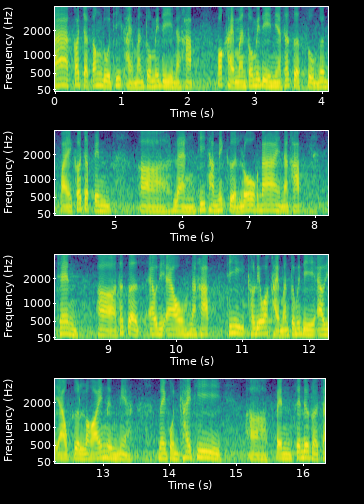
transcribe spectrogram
มากก็จะต้องดูที่ไขมันตัวไม่ดีนะครับ เพราะไขมันตัวไม่ดีเนี่ยถ้าเกิดสูงเกินไปก็จะเป็นแหล่งที่ทำให้เกิดโรคได้นะครับ เช่นถ้าเกิด LDL นะครับที่เขาเรียกว่าไขมันตัวไม่ดี LDL เกินร้อยหนึ่งเนี่ยในคนไข้ที่เป็นเส้นเลือดหัวใจ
